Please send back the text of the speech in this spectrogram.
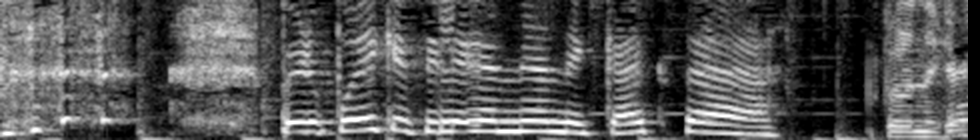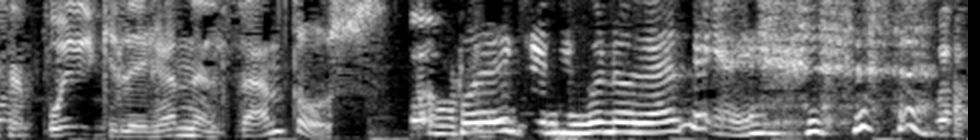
Pero puede que sí le gane a Necaxa. Pero Necaxa puede que le gane al Santos. O puede que ninguno gane. va-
